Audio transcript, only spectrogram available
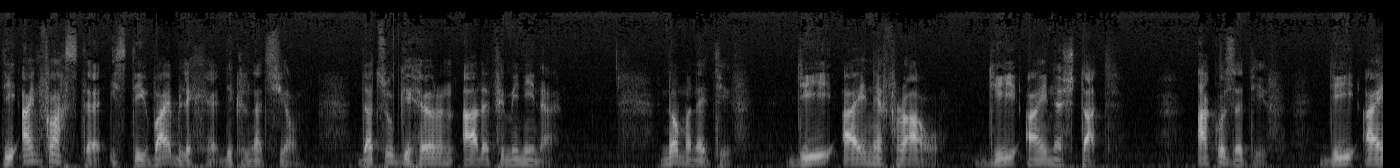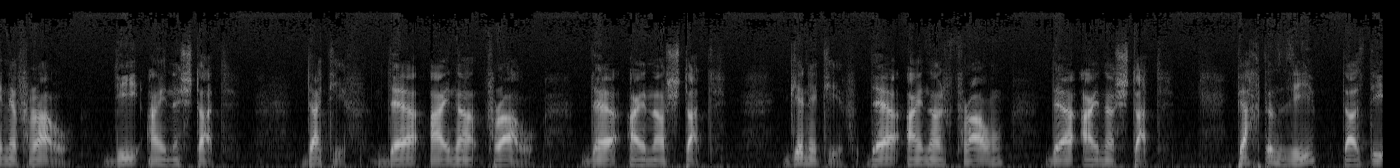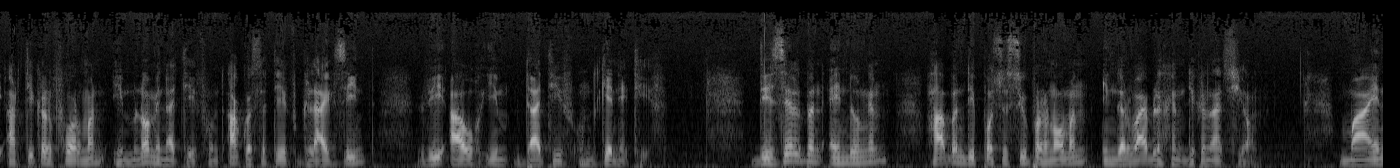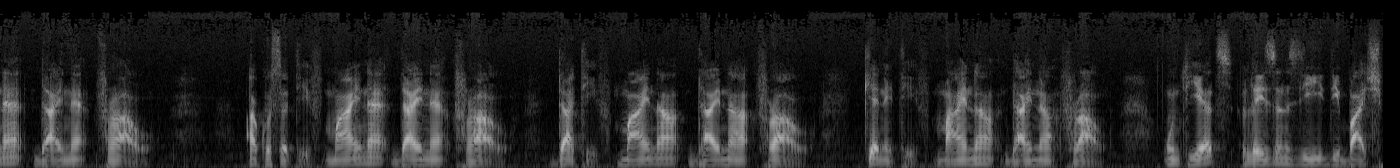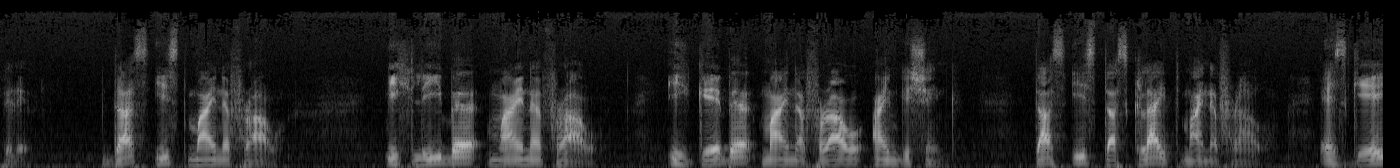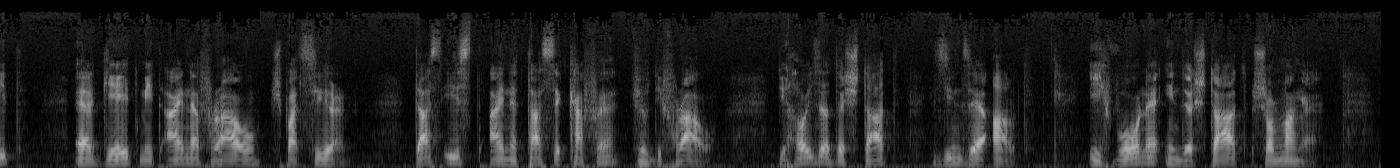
Die einfachste ist die weibliche Deklination. Dazu gehören alle Feminine. Nominativ die eine Frau, die eine Stadt. Akkusativ die eine Frau, die eine Stadt. Dativ der einer Frau, der einer Stadt. Genitiv der einer Frau, der einer Stadt. Beachten Sie, dass die Artikelformen im Nominativ und Akkusativ gleich sind, wie auch im Dativ und Genitiv. Dieselben Endungen haben die Possessivpronomen in der weiblichen Deklination. Meine, deine Frau. Akkusativ. Meine, deine Frau. Dativ. Meiner, deiner Frau. Genitiv. Meiner, deiner Frau. Und jetzt lesen Sie die Beispiele. Das ist meine Frau. Ich liebe meine Frau. Ich gebe meiner Frau ein Geschenk. Das ist das Kleid meiner Frau. Es geht, er geht mit einer Frau spazieren. Das ist eine Tasse Kaffee für die Frau. Die Häuser der Stadt sind sehr alt. Ich wohne in der Stadt schon lange.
